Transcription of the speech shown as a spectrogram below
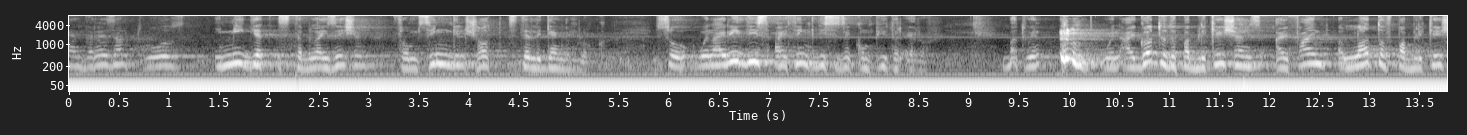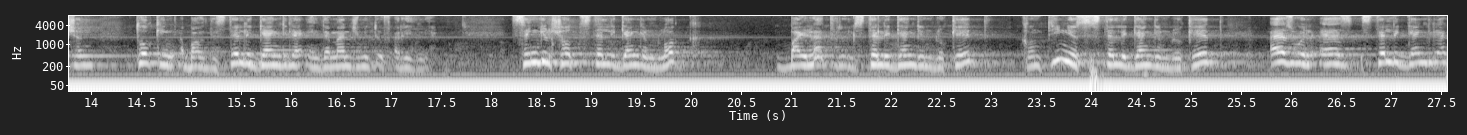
and the result was immediate stabilization from single shot stellate ganglion block so when I read this, I think this is a computer error. But when, when I go to the publications, I find a lot of publication talking about the stellate ganglia in the management of arrhythmia. Single shot stellate ganglion block, bilateral stellate ganglion blockade, continuous stellate ganglion blockade, as well as stellate ganglia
